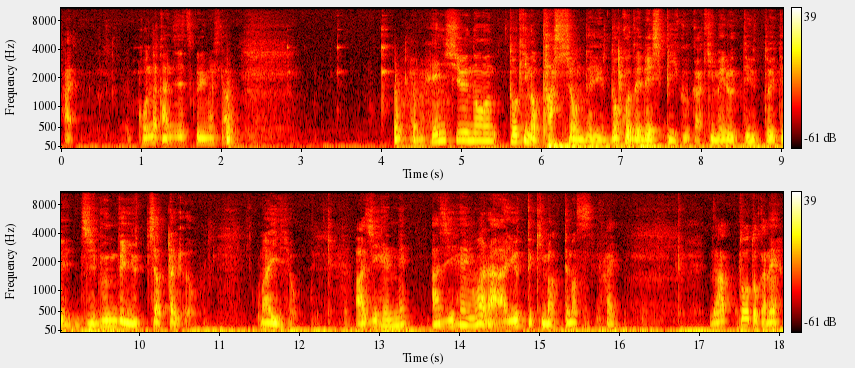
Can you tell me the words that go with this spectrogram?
はい。こんな感じで作りました。あの編集の時のパッションでどこでレシピいくか決めるって言っといて自分で言っちゃったけど。まあいいでしょう。味変ね。味変はラー油って決まってます。はい。納豆とかね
